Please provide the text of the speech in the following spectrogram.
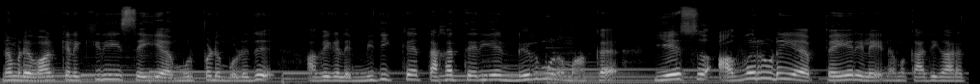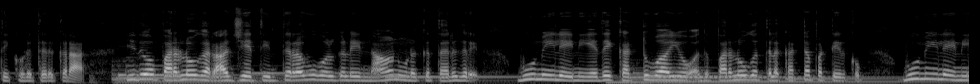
நம்முடைய வாழ்க்கையில கிரியை செய்ய முற்படும் பொழுது அவைகளை மிதிக்க தகத்தெறிய நிர்மூலமாக்க இயேசு அவருடைய பெயரிலே நமக்கு அதிகாரத்தை கொடுத்திருக்கிறார். இதோ பரலோக ராஜ்யத்தின் திறவுகோள்களை நான் உனக்கு தருகிறேன். பூமியிலே நீ எதை கட்டுவாயோ அது பரலோகத்தில் கட்டப்பட்டிருக்கும். பூமியிலே நீ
